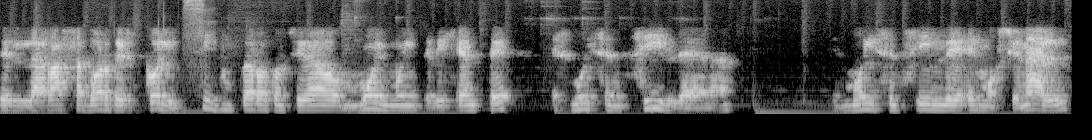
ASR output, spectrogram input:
la raza Border Collie. Es un perro considerado muy, muy inteligente, es muy sensible además, es muy sensible emocional,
